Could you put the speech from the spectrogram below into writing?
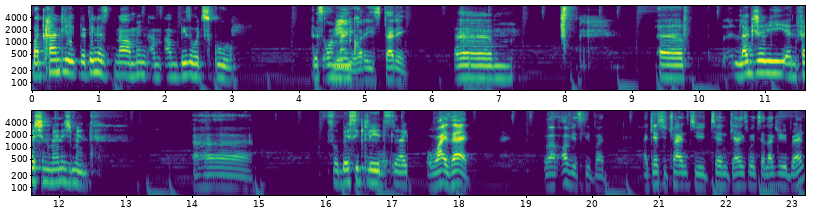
but currently the thing is now I'm in. I'm, I'm busy with school. This online. Really? What are you studying? Um. Uh, luxury and fashion management. Uh, So basically, it's like why that? Well, obviously, but I guess you're trying to turn Galaxy into a luxury brand.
